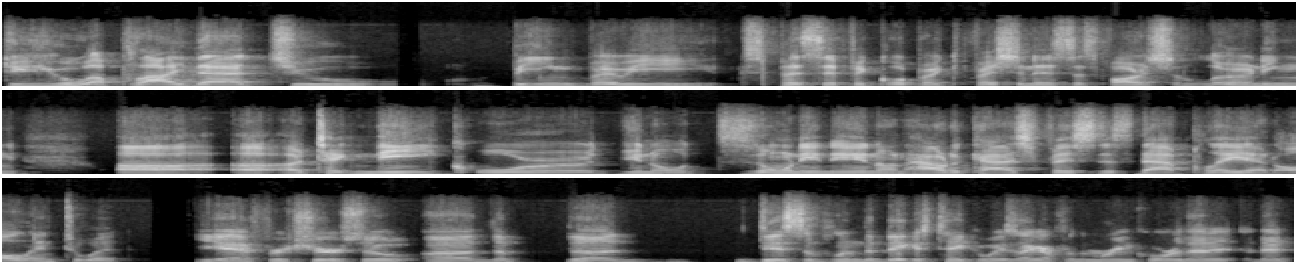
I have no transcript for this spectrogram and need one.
do you apply that to being very specific or perfectionist as far as learning uh, a, a, technique or you know zoning in on how to catch fish does that play at all into it? Yeah for sure. So uh, the the discipline the biggest takeaways i got from the marine corps that it, that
